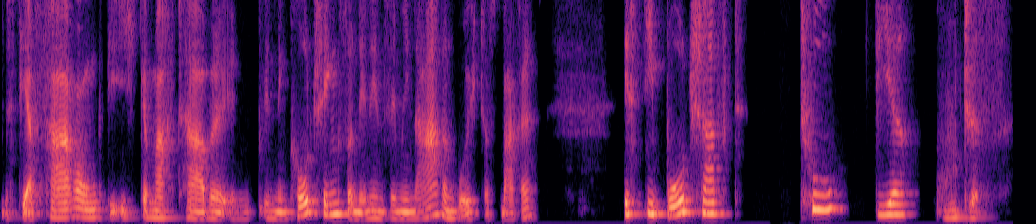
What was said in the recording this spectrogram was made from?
ist die Erfahrung, die ich gemacht habe in, in den Coachings und in den Seminaren, wo ich das mache, ist die Botschaft, tu dir Gutes.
